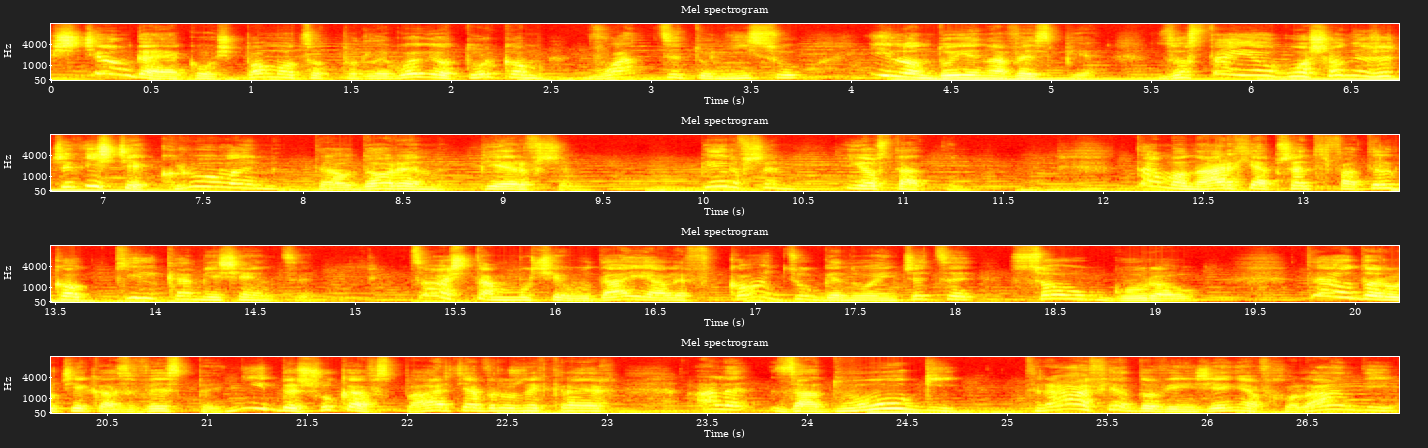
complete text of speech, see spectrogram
Ściąga jakąś pomoc od podległego Turkom władcy Tunisu i ląduje na wyspie. Zostaje ogłoszony rzeczywiście królem Teodorem I. Pierwszym i ostatnim. Ta monarchia przetrwa tylko kilka miesięcy. Coś tam mu się udaje, ale w końcu Genueńczycy są górą. Teodor ucieka z wyspy, niby szuka wsparcia w różnych krajach, ale za długi trafia do więzienia w Holandii,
